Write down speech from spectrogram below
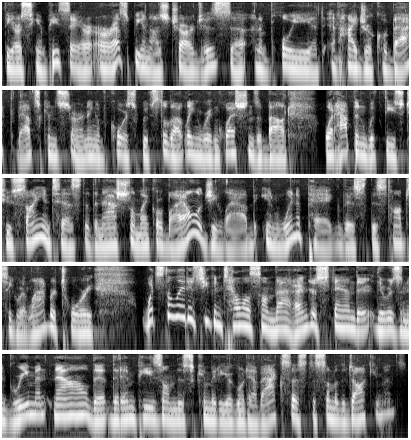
the RCMP say are, are espionage charges. Uh, an employee at, at Hydro Quebec, that's concerning. Of course, we've still got lingering questions about what happened with these two scientists at the National Microbiology Lab in Winnipeg, this this top secret laboratory. What's the latest you can tell us on that? I understand there, there is an agreement now that, that MPs on this committee are going to have access to some of the documents.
